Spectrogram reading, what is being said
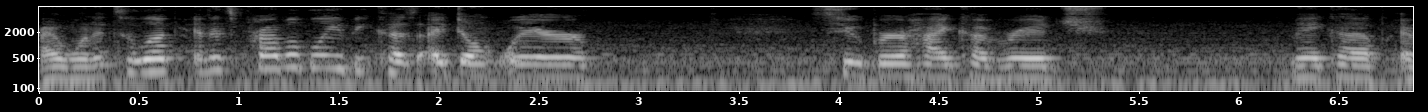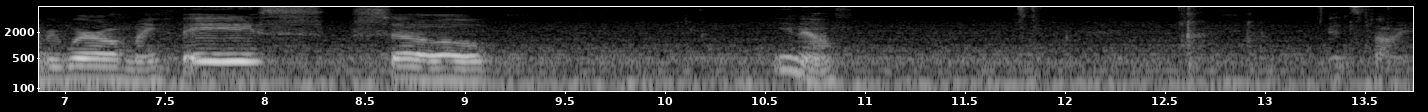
I want it to look. And it's probably because I don't wear super high coverage makeup everywhere on my face. So, you know, it's fine.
